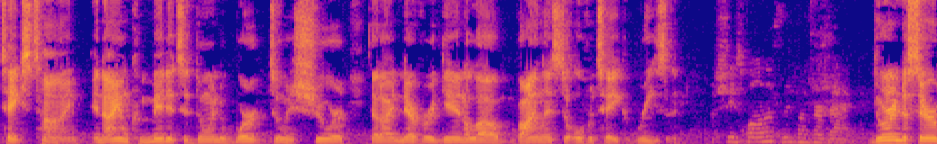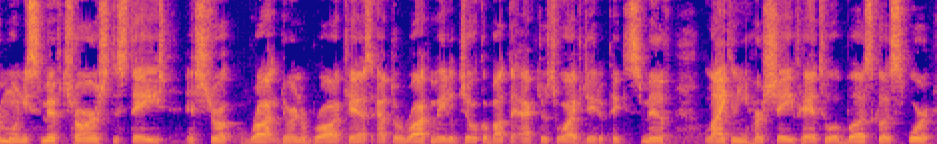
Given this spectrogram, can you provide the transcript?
takes time, and I am committed to doing the work to ensure that I never again allow violence to overtake reason. She's fallen asleep on her back. During the ceremony, Smith charged the stage and struck Rock during the broadcast after Rock made a joke about the actor's wife, Jada Pinkett Smith, likening her shaved head to a buzz cut sport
